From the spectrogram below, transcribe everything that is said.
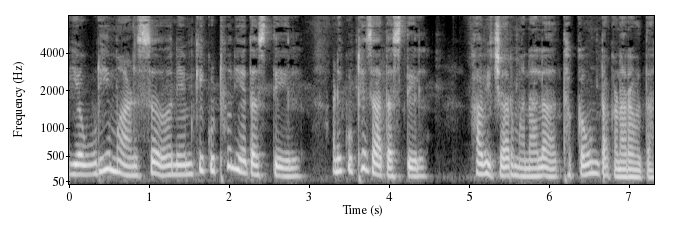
एवढी माणसं नेमकी कुठून येत असतील आणि कुठे जात असतील हा विचार मनाला थकवून टाकणारा होता.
